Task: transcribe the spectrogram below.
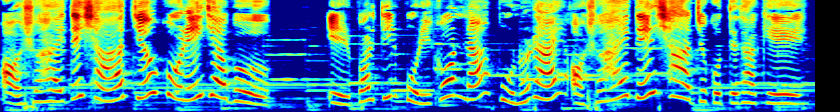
অসহায়দের সাহায্য করেই যাব। এরপর তিন পরিকন্যা পুনরায় অসহায়দের সাহায্য করতে থাকে।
